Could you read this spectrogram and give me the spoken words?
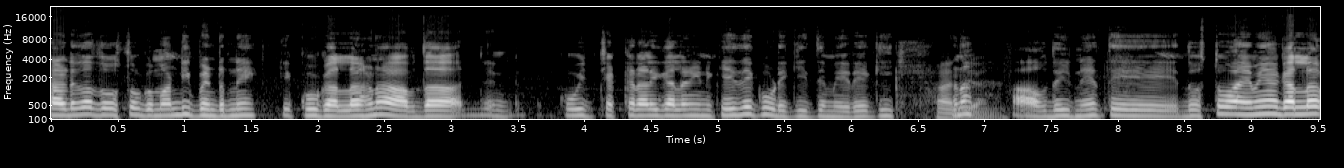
ਸਾਡੇ ਤਾਂ ਦੋਸਤੋ ਗਵਾਂਢੀ ਪਿੰਡ ਨੇ ਇੱਕੋ ਗੱਲ ਆ ਹਨਾ? ਆਪਦਾ ਕੋਈ ਚੱਕਰ ਵਾਲੀ ਗੱਲ ਨਹੀਂ ਕਿ ਇਹਦੇ ਘੋੜੇ ਕੀਤੇ ਮੇਰੇ ਕੀ ਹਨਾ? ਆਪਦੇ ਹੀ ਨੇ ਤੇ ਦੋਸਤੋ ਐਵੇਂ ਆ ਗੱਲ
